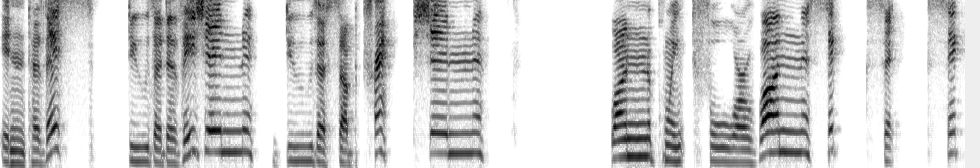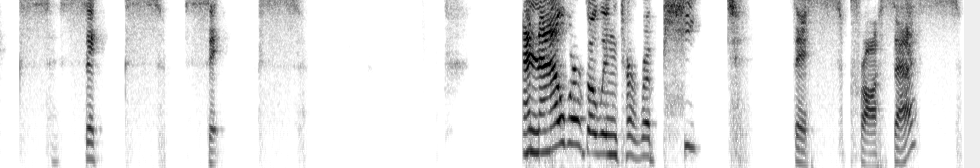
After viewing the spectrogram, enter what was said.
into this, do the division, do the subtraction. 1.41666666 and now we're going to repeat this process,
